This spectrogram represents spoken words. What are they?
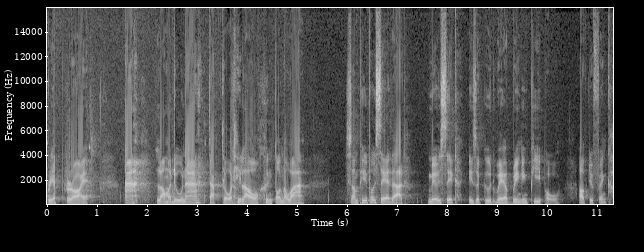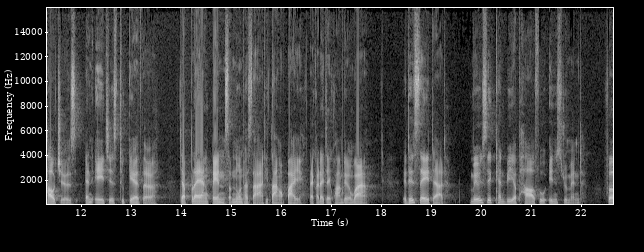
เรียบร้อยอะลองมาดูนะจากโจทย์ที่เราขึ้นต้นมาว่า Some people say that music is a good way of bringing people of different cultures and ages together จะแปลงเป็นสำนวนภาษาที่ต่างออกไป แต่ก็ได้ใจความเดิมว่า It is said that music can be a powerful instrument for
